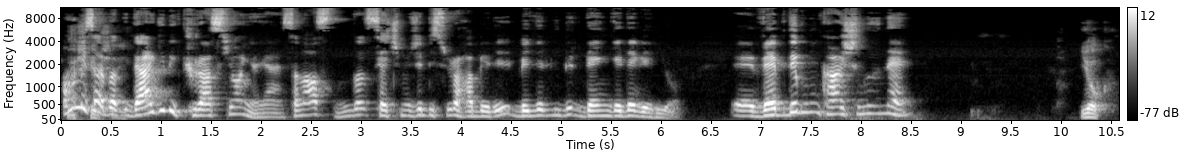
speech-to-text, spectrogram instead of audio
Ama Başka mesela şey bak dergi bir kürasyon ya yani sana aslında seçmece bir sürü haberi belirli bir dengede veriyor. Ee, webde bunun karşılığı ne? Yok.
